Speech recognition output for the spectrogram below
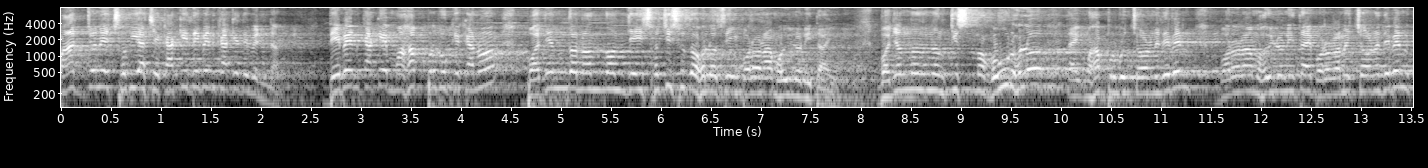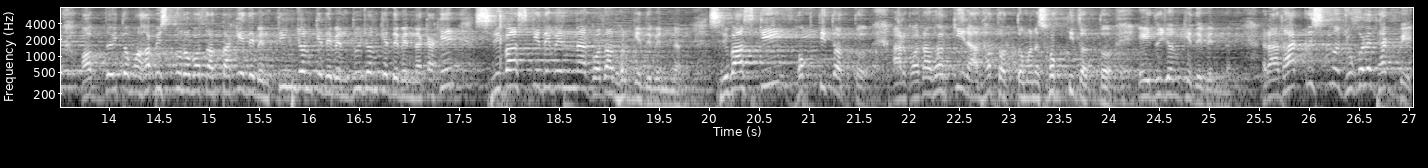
পাঁচজনের ছবি আছে, কাকে দেবেন কাকে দেবেন না? দেবেন কাকে? মহাপ্রভুকে। কেন? বজেন্দ্র নন্দন যেই শচীসুত হলো, সেই বলরাম হইল নিতাই বজেন্দ্র নন্দন কৃষ্ণ গৌর হলো, তাই মহাপ্রভুর চরণে দেবেন। বলরাম হইল নিতাই বলরামের চরণে দেবেন। অদ্বৈত মহাবিষ্ণুর অবতার তাকে দেবেন। তিনজনকে দেবেন, দুজনকে দেবেন না কাকে? শ্রীবাসকে দেবেন না, গদাধরকে দেবেন না। শ্রীবাস কি? ভক্তি তত্ত্ব আর গদাধর কি? রাধাতত্ত্ব মানে শক্তিতত্ত্ব। এই দুজনকে দেবেন না। রাধা কৃষ্ণ যুগলে থাকবে।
